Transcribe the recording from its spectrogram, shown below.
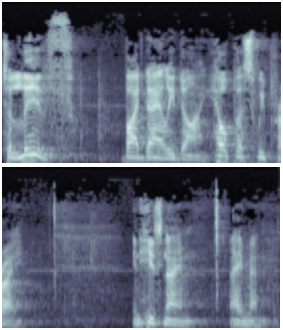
To live by daily dying. Help us, we pray. In his name, amen.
